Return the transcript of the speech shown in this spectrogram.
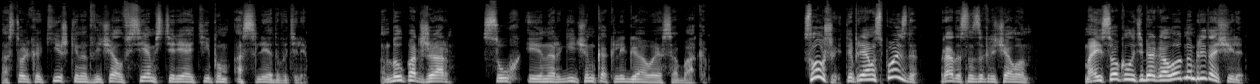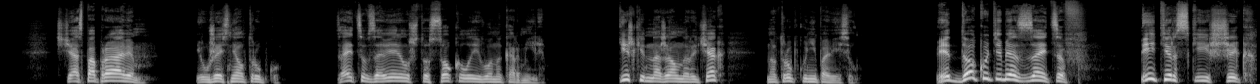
настолько Кишкин отвечал всем стереотипам о следователе. Он был поджар, сух и энергичен, как легавая собака. «Слушай, ты прямо с поезда?» — радостно закричал он. «Мои соколы тебя голодным притащили? Сейчас поправим». И уже снял трубку. Зайцев заверил, что соколы его накормили. Кишкин нажал на рычаг, но трубку не повесил. «Видок у тебя, Зайцев! Питерский шик!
